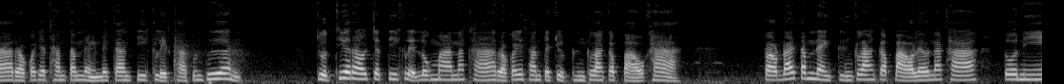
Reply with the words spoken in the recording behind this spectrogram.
ะ เราก็จะทำตำแหน่งในการตีเกล็ดค่ะเพื่อนๆ จุดที่เราจะตีเกล็ดลงมานะคะ เราก็จะทำจากจุดกึ่งกลางกระเป๋าค่ะ เราได้ตำแหน่งกึ่งกลางกระเป๋าแล้วนะคะ ตัวนี้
